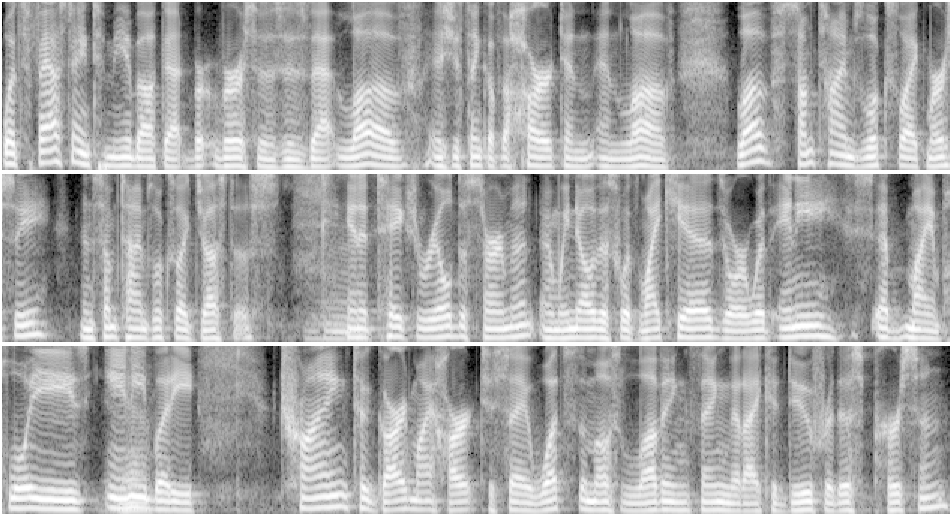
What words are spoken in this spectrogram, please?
What's fascinating to me about that verse is, is that love, as you think of the heart and, and love, love sometimes looks like mercy and sometimes looks like justice. Mm-hmm. And it takes real discernment. And we know this with my kids or with any, uh, my employees, anybody. Yeah trying to guard my heart to say what's the most loving thing that I could do for this person.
